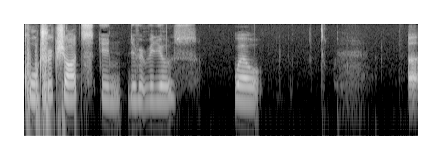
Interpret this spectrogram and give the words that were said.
cool trick shots in different videos? Well, uh,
